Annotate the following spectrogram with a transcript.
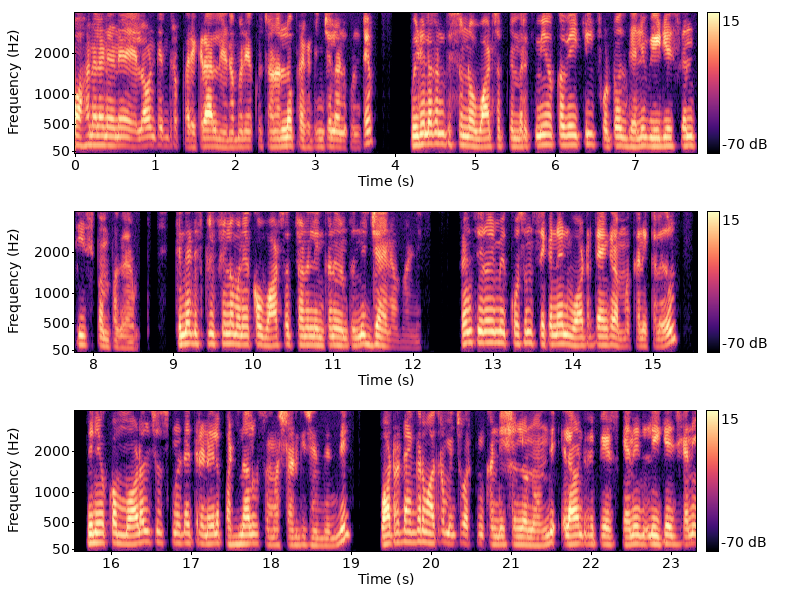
వాహనాలనైనా ఎలాంటి యంత్ర పరికరాలనైనా మన యొక్క ఛానల్లో ప్రకటించాలనుకుంటే వీడియోలో కనిపిస్తున్న వాట్సాప్ నెంబర్కి మీ యొక్క వెహికల్ ఫోటోస్ కానీ వీడియోస్ కానీ తీసి పంపగలరు. కింద డిస్క్రిప్షన్‌లో మన యొక్క వాట్సాప్ ఛానల్ లింక్ అనేది ఉంటుంది. జాయిన్ అవ్వండి. ఫ్రెండ్స్ ఈరోజు మీకోసం సెకండ్ హ్యాండ్ వాటర్ ట్యాంకర్ అమ్మకానికి కలదు. దీని యొక్క మోడల్ చూసుకున్నట్టయితే 2014 సంవత్సరానికి చెందింది. వాటర్ ట్యాంకర్ మాత్రం మంచి వర్కింగ్ కండిషన్‌లోనే ఉంది. ఎలాంటి రిపేర్స్ గాని, లీకేజ్ కానీ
